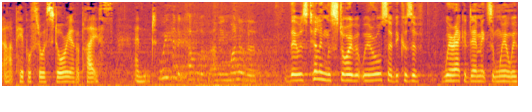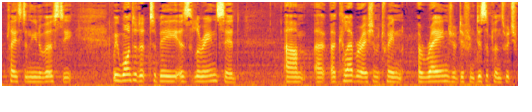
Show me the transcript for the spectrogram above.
uh, people through a story of a place. And we had a couple of. I mean, one of the there was telling the story, but we were also because of we're academics and where we're placed in the university, we wanted it to be, as Laurene said, um, a, a collaboration between a range of different disciplines, which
